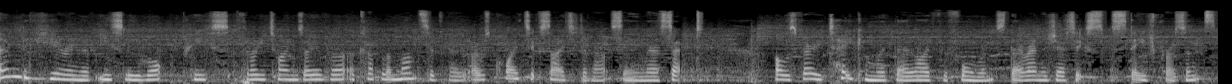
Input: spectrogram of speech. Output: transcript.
Only hearing of Eastleigh Rock Peace three times over a couple of months ago, I was quite excited about seeing their set. I was very taken with their live performance, their energetic stage presence,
